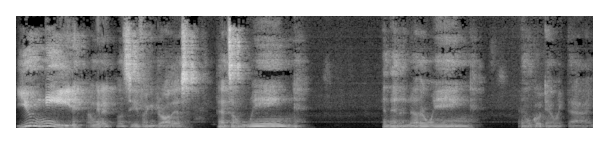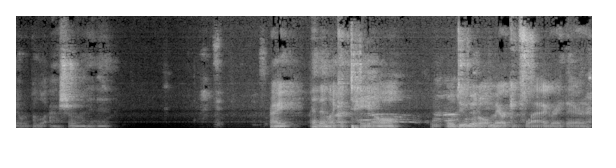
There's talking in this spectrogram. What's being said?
You need, I'm going to, let's see if I can draw this. That's a wing, and then another wing, and we'll go down like that, and we'll put a little astronaut in it. Right? And then like a tail. We'll do a little American flag right there.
